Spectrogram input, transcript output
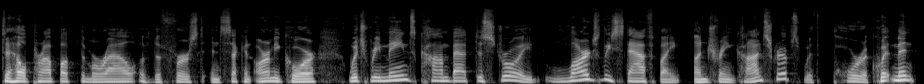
to help prop up the morale of the 1st and 2nd Army Corps, which remains combat destroyed, largely staffed by untrained conscripts with poor equipment,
